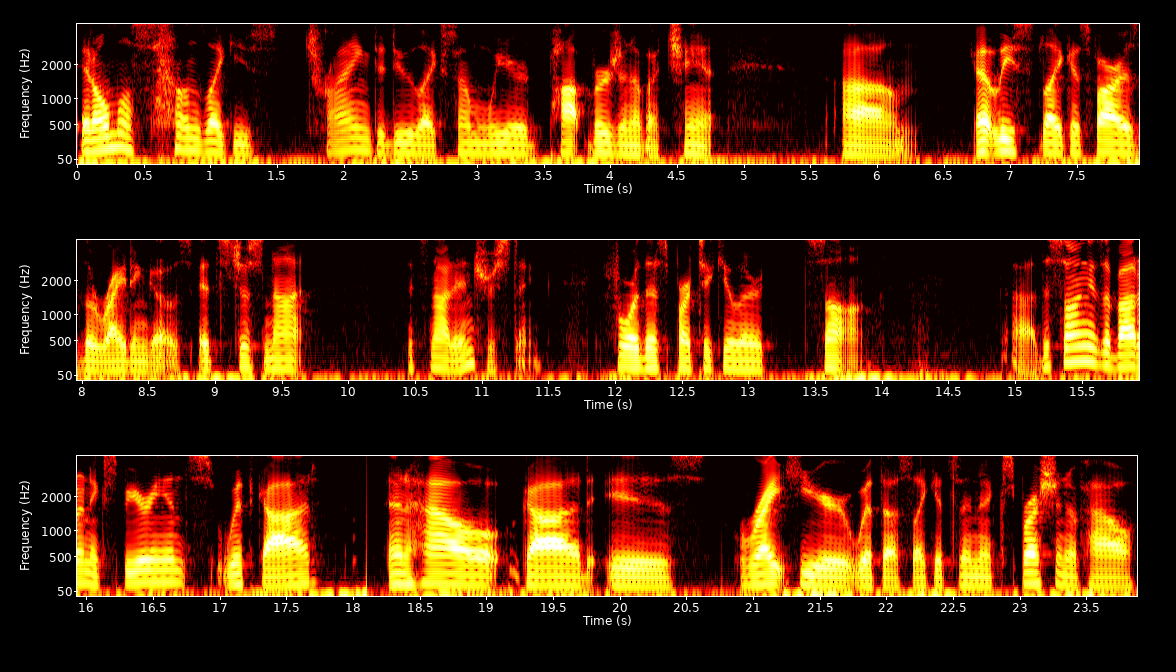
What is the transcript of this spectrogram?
It almost sounds like he's trying to do like some weird pop version of a chant. Um, at least like as far as the writing goes it's just not it's not interesting for this particular song. Uh, the song is about an experience with god and how god is right here with us. Like it's an expression of how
